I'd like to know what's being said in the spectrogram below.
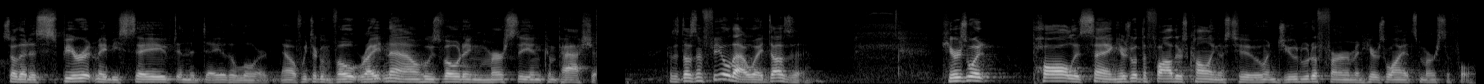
so that his spirit may be saved in the day of the Lord. Now, if we took a vote right now, who's voting mercy and compassion? Because it doesn't feel that way, does it? Here's what Paul is saying. Here's what the Father's calling us to, and Jude would affirm, and here's why it's merciful.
